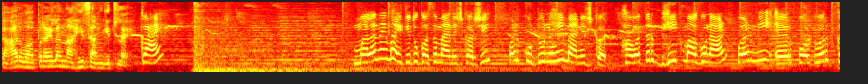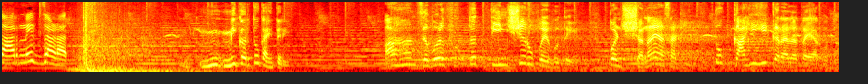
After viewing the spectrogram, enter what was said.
कार वापरायला नाही सांगितलंय. काय? मला नाही माहिती तू कसं मॅनेज करशील पण कुठूनही मॅनेज कर. हवं तर भीक मागून आण पण मी एअरपोर्ट वर कारनेच जाणार. मी मी करतो काहीतरी. आहान जवळ फक्त तीनशे रुपये होते पण शनायासाठी तो काहीही करायला तयार होता.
